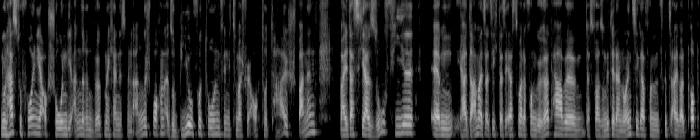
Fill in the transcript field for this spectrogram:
Nun hast du vorhin ja auch schon die anderen Wirkmechanismen angesprochen. Also Biophotonen finde ich zum Beispiel auch total spannend, weil das ja so viel ähm, ja, damals, als ich das erste Mal davon gehört habe, das war so Mitte der 90er von Fritz Albert Popp,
